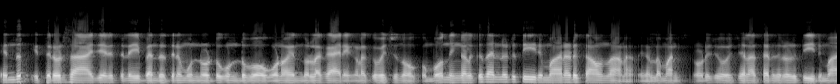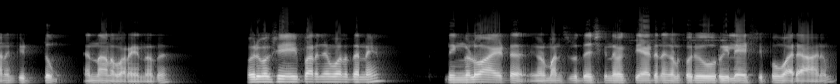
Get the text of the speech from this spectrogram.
എന്ത് ഇത്തരം ഒരു സാഹചര്യത്തിൽ ഈ ബന്ധത്തിന് മുന്നോട്ട് കൊണ്ടുപോകണോ എന്നുള്ള കാര്യങ്ങളൊക്കെ വെച്ച് നോക്കുമ്പോൾ നിങ്ങൾക്ക് തന്നെ ഒരു തീരുമാനം എടുക്കാവുന്നതാണ്. നിങ്ങളുടെ മനസ്സിനോട് ചോദിച്ചാൽ അത്തരത്തിലൊരു തീരുമാനം കിട്ടും എന്നാണ് പറയുന്നത്. ഒരുപക്ഷെ ഈ പറഞ്ഞ പോലെ തന്നെ നിങ്ങളുമായിട്ട് നിങ്ങൾ മനസ്സിൽ ഉദ്ദേശിക്കുന്ന വ്യക്തിയായിട്ട് നിങ്ങൾക്കൊരു റിലേഷൻഷിപ്പ് വരാനും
